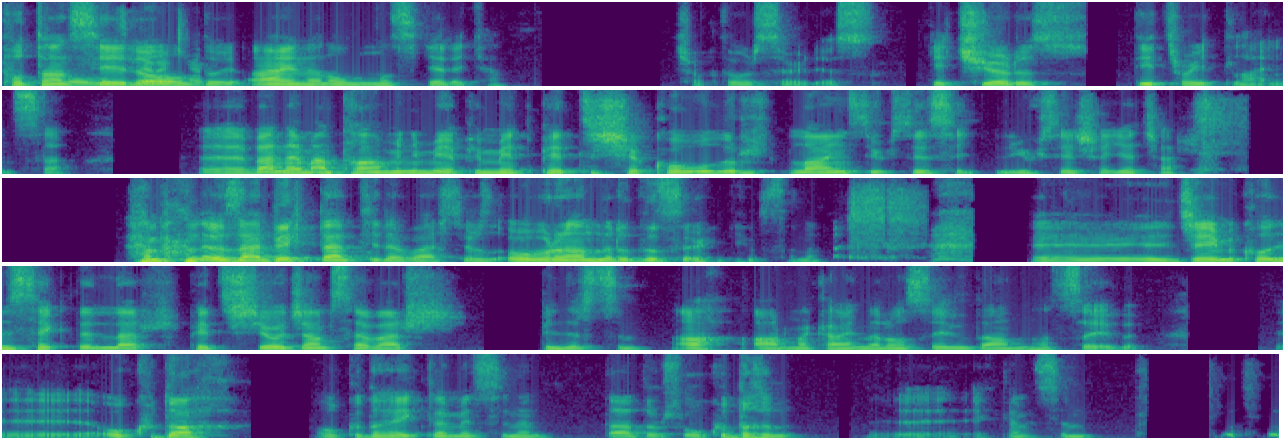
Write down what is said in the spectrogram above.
potansiyeli Olması gereken. olduğu aynen olması gereken. Çok doğru söylüyorsun. Geçiyoruz Detroit Lions'a. Ee, ben hemen tahminimi yapayım. Matt Patricia kovulur. Lions yükselişe, yükselişe geçer. Hemen özel beklentiyle başlıyoruz. Over-under'ı da söyleyeyim sana. Ee, Jamie Collins eklediler. Patricia hocam sever. Bilirsin. Ah Arma Kaynar olsaydı da anlatsaydı. Ee, Okudah Okudah eklemesinin daha doğrusu Okudah'ın e, eklemesinin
